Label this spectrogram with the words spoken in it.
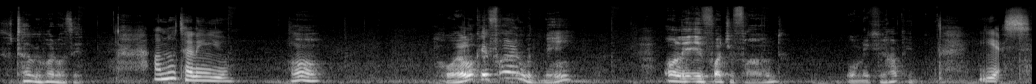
So tell me, what was it? I'm not telling you. Oh. Well, okay, fine with me. Only if what you found will make you happy. Yes,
